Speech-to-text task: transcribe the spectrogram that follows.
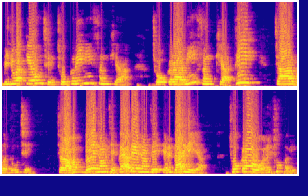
બીજું વાક્ય એવું છે, છોકરીની સંખ્યા છોકરાની સંખ્યાથી ચાર વધુ છે. ચલો, આમાં બે જણ છે. કયા બે જણ છે? એને ધારી લઈએ છોકરાઓ અને છોકરીઓ.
